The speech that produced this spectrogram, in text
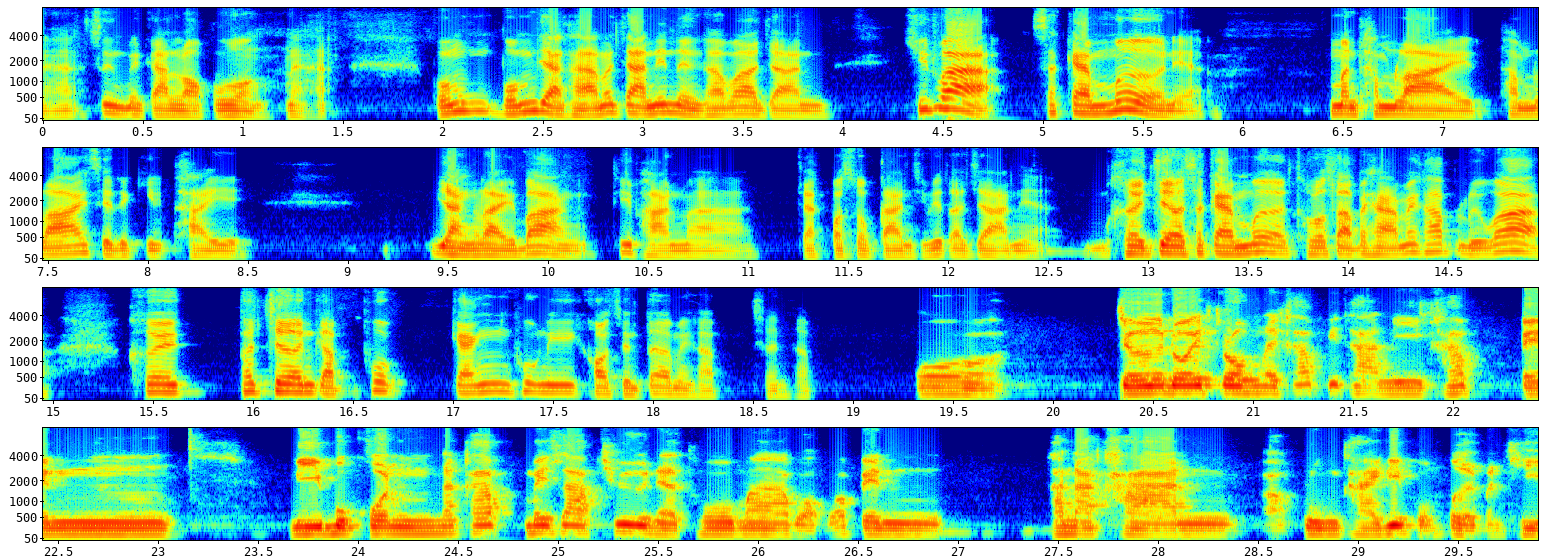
นะฮะซึ่งเป็นการหลอกลวงนะฮะผมผมอยากถามอาจารย์นิดหนึ่งครับว่าอาจารย์คิดว่าสแกมเมอร์เนี่ยมันทำลายทำร้ายเศรษฐกิจไทยอย่างไรบ้างที่ผ่านมาจากประสบการณ์ชีวิตอาจารย์เนี่ย เคยเจอสแกมเมอร์โทรศัพท์ไปหาไหมครับ หรือว่าเคยเผชิญกับพวกแก๊งพวกนี้ call center ไหมครับ เชิญครับ โอ้เจอโดยตรงเลยครับพิธานีครับ เป็น มีบุคคลนะครับ ไม่ทราบชื่อเนี่ยโทรมาบอกว่าเป็นธนาคารกรุงไทยที่ผมเปิดบัญชี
